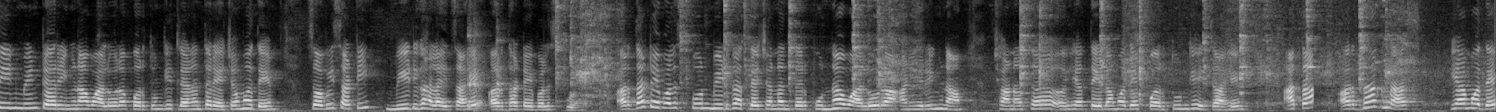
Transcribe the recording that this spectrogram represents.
तीन मिनटं रिंगणा वालोरा परतून घेतल्यानंतर याच्यामध्ये चवीसाठी मीठ घालायचं आहे अर्धा टेबलस्पून अर्धा टेबलस्पून मीठ घातल्याच्या नंतर पुन्हा वालोरा आणि रिंगणा छान असं ह्या तेलामध्ये परतून घ्यायचं आहे. आता अर्धा ग्लास यामध्ये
